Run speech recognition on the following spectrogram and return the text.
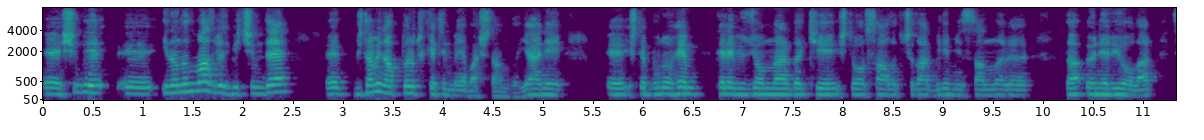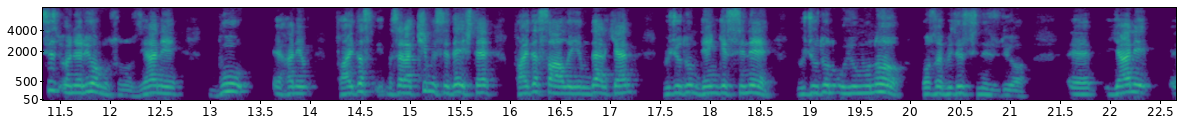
Ee, şimdi e, inanılmaz bir biçimde e, vitamin hapları tüketilmeye başlandı. Yani e, işte bunu hem televizyonlardaki işte o sağlıkçılar, bilim insanları da öneriyorlar. Siz öneriyor musunuz? Yani bu e, hani fayda mesela kimisi de işte fayda sağlayayım derken vücudun dengesini, vücudun uyumunu bozabilirsiniz diyor. E, yani e,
